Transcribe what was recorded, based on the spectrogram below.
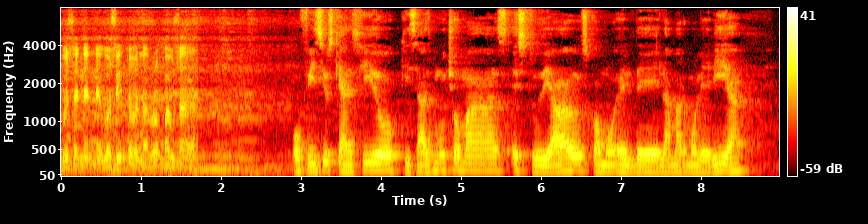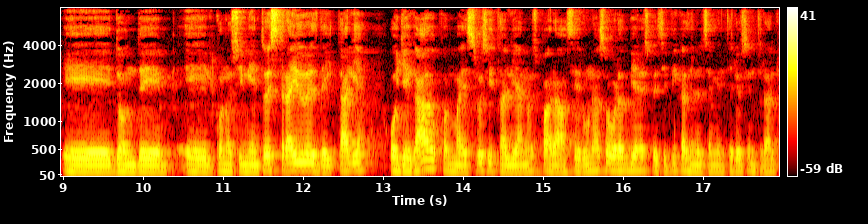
pues en el negocito de la ropa usada. Oficios que han sido quizás mucho más estudiados como el de la marmolería, eh, donde el conocimiento es traído desde Italia o llegado con maestros italianos para hacer unas obras bien específicas en el cementerio central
